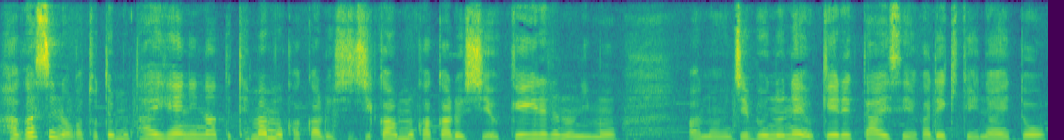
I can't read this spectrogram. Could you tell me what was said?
剥がすのがとても大変になって手間もかかるし時間もかかるし受け入れるのにもあの自分のね受け入れ体制ができていないと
